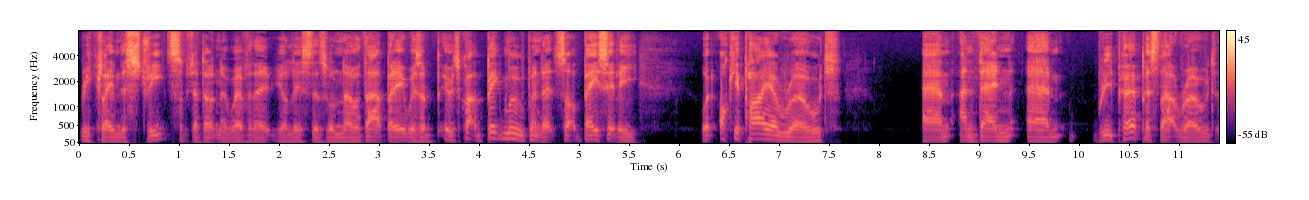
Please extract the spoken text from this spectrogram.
reclaim the streets, which I don't know whether the, your listeners will know that, but it was a it was quite a big movement that sort of basically would occupy a road um, and then um, repurpose that road.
